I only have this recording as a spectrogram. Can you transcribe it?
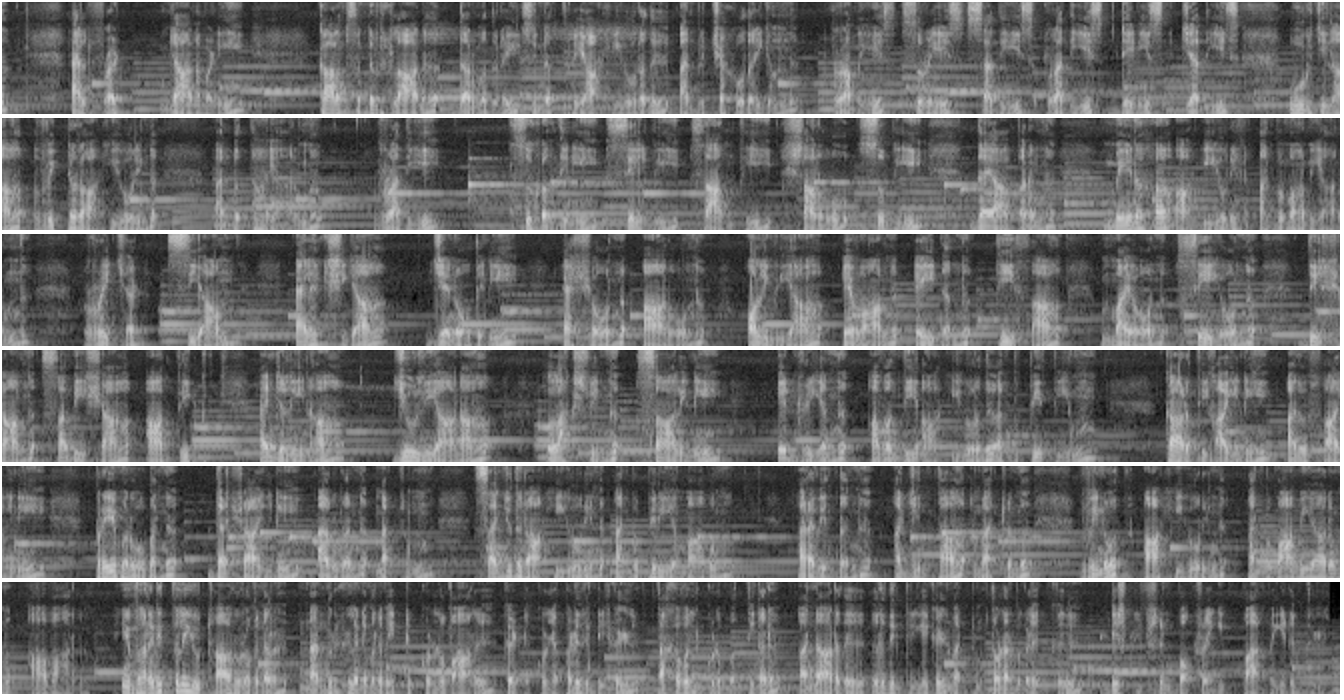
ஆல்ஃபிரட் ஞானமணி. காலம் சென்றவர்களான தர்மதுரை சின்னத்துறை ஆகியோரது அன்பு சகோதரியும் ரமேஷ் சுரேஷ் சதீஷ் ரதீஷ் டெனிஸ் ஜதீஷ் ஊர்ஜிலா விக்டர் ஆகியோரின் அன்பு தாயாரும் ரதி சுகந்தினி செல்வி சாந்தி ஷரோ சுபி தயாபரன் மேனகா ஆகியோரின் அன்பு மாமியாரும் Richard Shyam Alexia Jenothini Ashon Aaron Olivia Evan Aiden Theesa Mayon Seyon Dilshan Sabeesha Aadvik Angelina Juliana Lakshmin Shalini Adrian Avanthi ஆகியோரது அன்பு பேத்தியும் கார்த்திகாயினி அனுசாயினி பிரேமரோபன் தர்ஷாயினி அருணன் மற்றும் சஞ்சுதன் ஆகியோரின் அன்பு பெரியம்மாவும் அரவிந்தன் அஜிந்தா மற்றும் வினோத் ஆகியோரின் அன்பு மாமியாரும் ஆவார். இவ்வரவித்தலையுற்றார் உறவினர் நண்பர்கள் அனைவரும் ஏற்றுக் கொள்ளுமாறு கேட்டுக்கொள்ளப்படுகின்றீர்கள். தகவல் குடும்பத்தினர் அன்னாரது இறுதிக்கிரியைகள் மற்றும் தொடர்புகளுக்கு டிஸ்கிரிப்ஷன் பாக்ஸை பார்வையிடுங்கள்.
